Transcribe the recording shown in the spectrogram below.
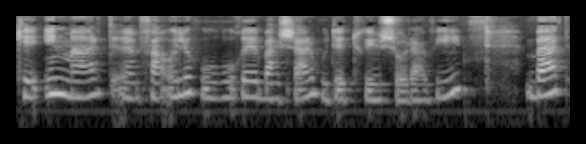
که این مرد فعال حقوق بشر بوده توی شوروی. بعد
